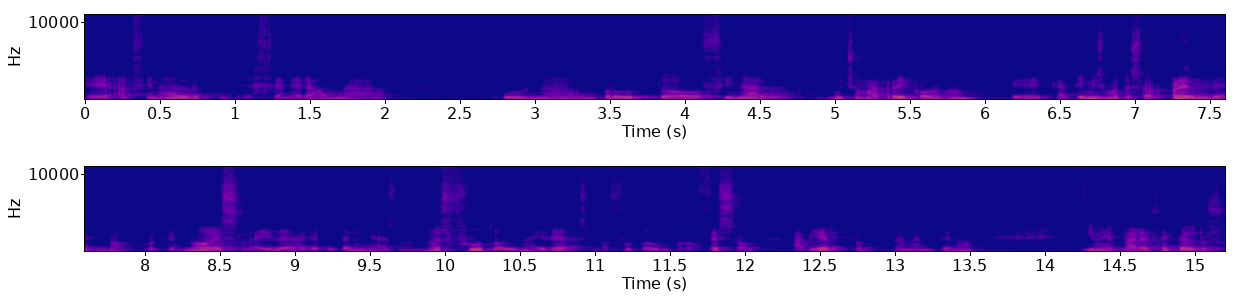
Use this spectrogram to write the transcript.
eh, al final genera una, un producto final mucho más rico, ¿no? que, a ti mismo te sorprende, ¿no? porque no es la idea que tú tenías, ¿no? es fruto de una idea, sino fruto de un proceso abierto, realmente, ¿no? Y me parece que los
